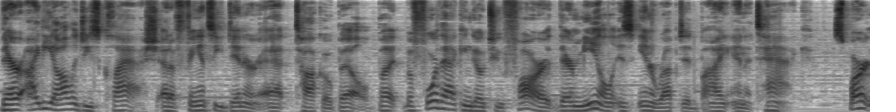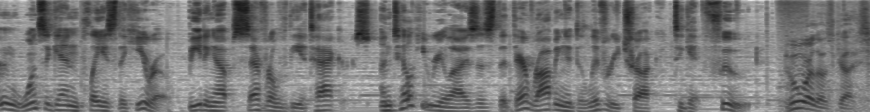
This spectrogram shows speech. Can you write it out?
Their ideologies clash at a fancy dinner at Taco Bell, but before that can go too far, their meal is interrupted by an attack. Spartan once again plays the hero, beating up several of the attackers, until he realizes that they're robbing a delivery truck to get food. Who are those guys?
